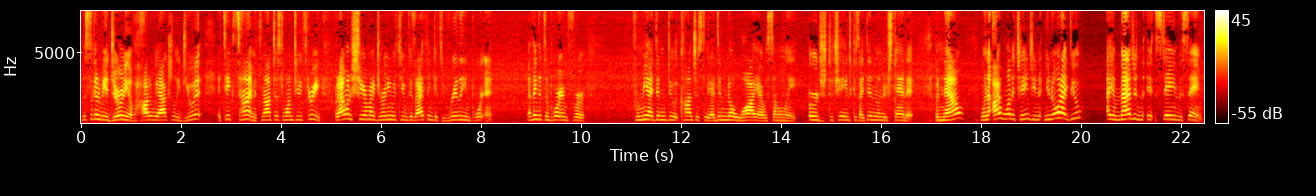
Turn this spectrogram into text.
This is going to be a journey of how do we actually do it. It takes time. It's not just one, two, three. But I want to share my journey with you because I think it's really important. I think it's important for for me I didn't do it consciously. I didn't know why I was suddenly urged to change because I didn't understand it. But now when I want to change, you, you know what I do? I imagine it staying the same.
